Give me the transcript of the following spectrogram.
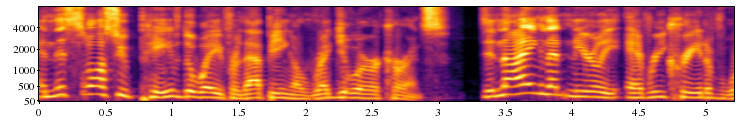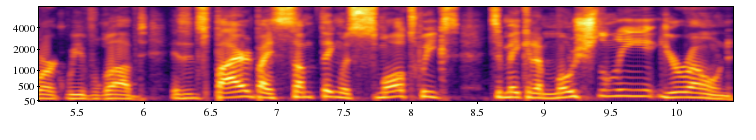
and this lawsuit paved the way for that being a regular occurrence. Denying that nearly every creative work we've loved is inspired by something with small tweaks to make it emotionally your own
